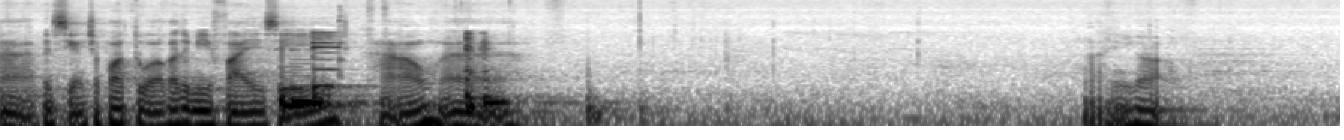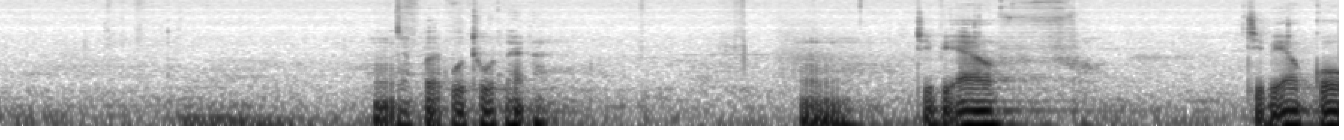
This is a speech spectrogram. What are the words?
อ่า เป็นเสียงเฉพาะตัวก็จะมีไฟสีขาว อ่าอันนี้ก็อืมเปิดบลูทูธนะฮะ JBL JBL Go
